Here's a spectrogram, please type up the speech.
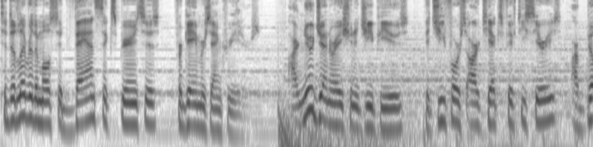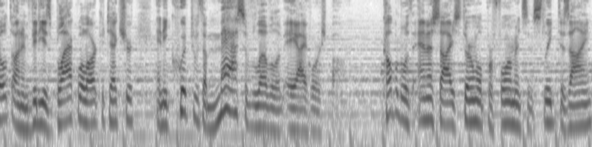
to deliver the most advanced experiences for gamers and creators. Our new generation of GPUs, the GeForce RTX 50 series, are built on NVIDIA's Blackwell architecture and equipped with a massive level of AI horsepower. Coupled with MSI's thermal performance and sleek design,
